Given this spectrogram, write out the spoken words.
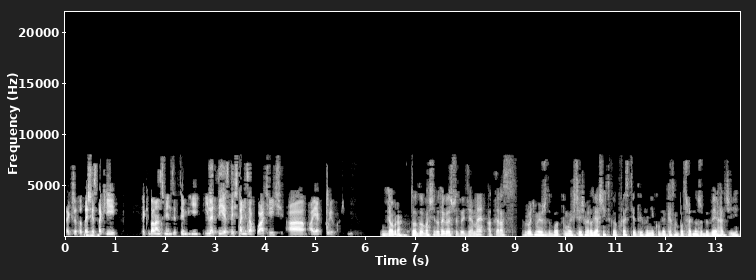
Także to też jest taki, taki balans między tym, i ile ty jesteś w stanie zapłacić, a, a jak pływasz. Dobra, to do, właśnie do tego jeszcze dojdziemy, a teraz wróćmy już, bo to mówię, chcieliśmy rozjaśnić tylko kwestię tych wyników, jakie są potrzebne, żeby wyjechać i,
